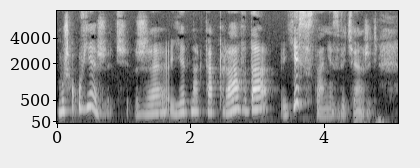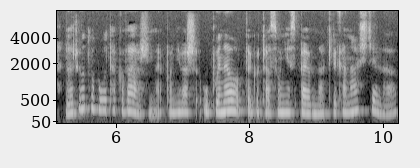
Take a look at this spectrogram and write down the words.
muszą uwierzyć, że jednak ta prawda jest w stanie zwyciężyć. Dlaczego to było tak ważne? Ponieważ upłynęło od tego czasu niespełna kilkanaście lat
